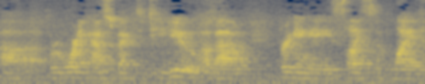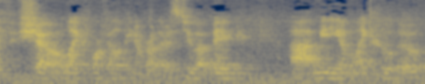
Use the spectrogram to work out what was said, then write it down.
uh, rewarding aspect to you about bringing a slice of life show like Four Filipino Brothers to a big uh, medium like Hulu?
